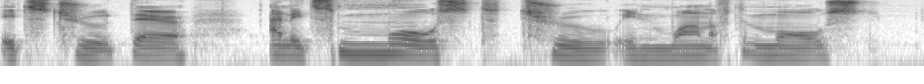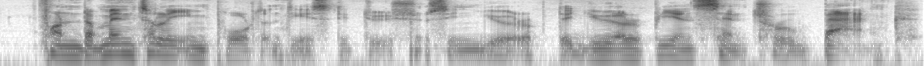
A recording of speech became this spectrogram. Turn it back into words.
it's true there. And it's most true in one of the most fundamentally important institutions in Europe, the European Central Bank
